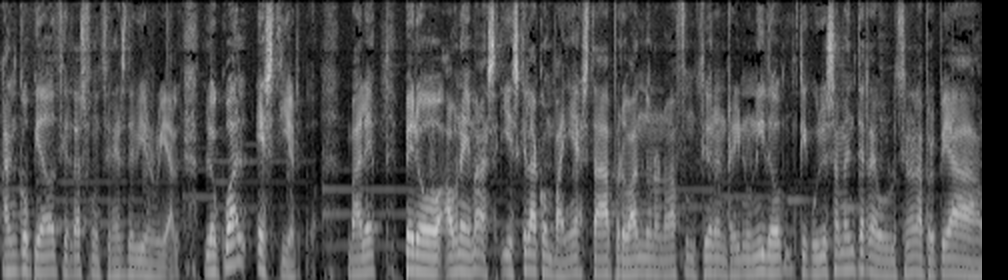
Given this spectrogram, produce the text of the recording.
han copiado ciertas funciones de BeReal, lo cual es cierto, ¿vale? Pero aún hay más, y es que la compañía está probando una nueva función en Reino Unido que curiosamente revoluciona la propia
